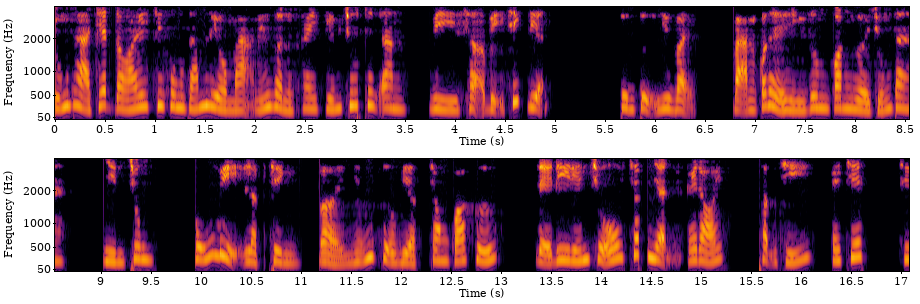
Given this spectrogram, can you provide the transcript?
chúng thả chết đói chứ không dám liều mạng đến gần khay kiếm chút thức ăn vì sợ bị trích điện. Tương tự như vậy, bạn có thể hình dung con người chúng ta, nhìn chung, cũng bị lập trình bởi những sự việc trong quá khứ để đi đến chỗ chấp nhận cái đói, thậm chí cái chết, chứ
